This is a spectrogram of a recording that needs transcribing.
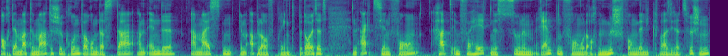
auch der mathematische Grund, warum das da am Ende am meisten im Ablauf bringt. Bedeutet, ein Aktienfonds hat im Verhältnis zu einem Rentenfonds oder auch einem Mischfonds, der liegt quasi dazwischen,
